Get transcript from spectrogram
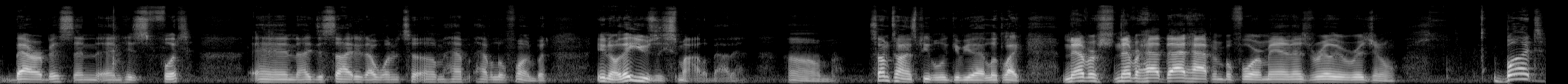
Barabbas and, and his foot, and I decided I wanted to um, have have a little fun. But you know, they usually smile about it. Um, sometimes people will give you that look like never never had that happen before, man. That's really original. But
